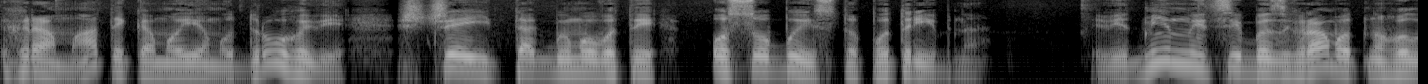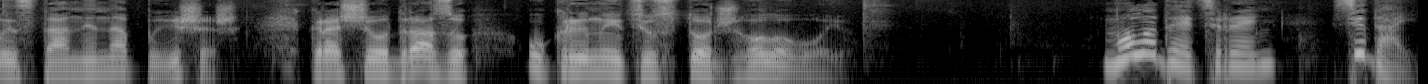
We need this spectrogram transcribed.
граматика моєму другові ще й, так би мовити, особисто потрібна. Відмінниці безграмотного листа не напишеш, краще одразу у криницю сточ головою, Молодець, Рень, сідай.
